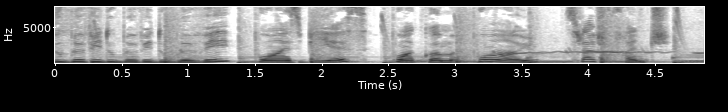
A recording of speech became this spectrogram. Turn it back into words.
www.sbs.com.au/french.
